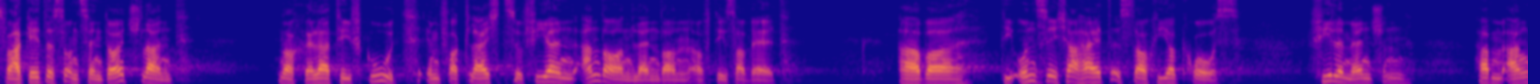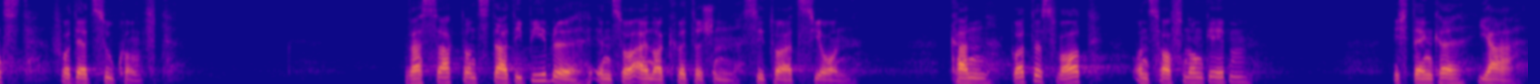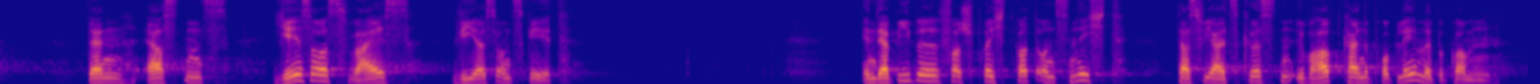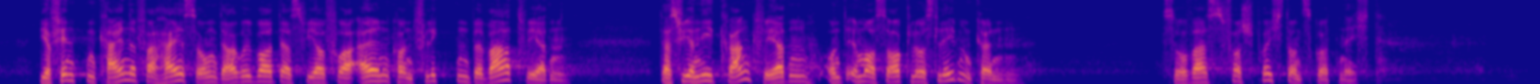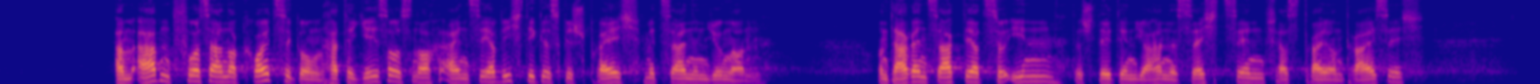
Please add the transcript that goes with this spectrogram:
Zwar geht es uns in Deutschland noch relativ gut im Vergleich zu vielen anderen Ländern auf dieser Welt, aber die Unsicherheit ist auch hier groß. Viele Menschen haben Angst vor der Zukunft. Was sagt uns da die Bibel in so einer kritischen Situation? Kann Gottes Wort uns Hoffnung geben? Ich denke, ja. Denn erstens, Jesus weiß, wie es uns geht. In der Bibel verspricht Gott uns nicht, dass wir als Christen überhaupt keine Probleme bekommen. Wir finden keine Verheißung darüber, dass wir vor allen Konflikten bewahrt werden, dass wir nie krank werden und immer sorglos leben können. Sowas verspricht uns Gott nicht. Am Abend vor seiner Kreuzigung hatte Jesus noch ein sehr wichtiges Gespräch mit seinen Jüngern. Und darin sagt er zu ihnen, das steht in Johannes 16, Vers 33,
